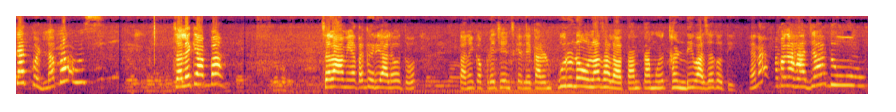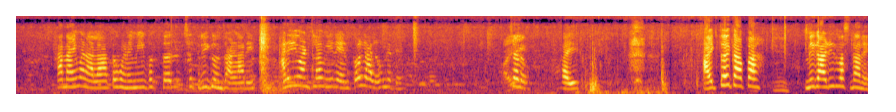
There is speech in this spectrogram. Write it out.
त्यात पडला पाऊस. चला की आप्पा. चला आम्ही आता घरी आलो होतो. त्याने कपडे चेंज केले कारण पूर्ण ओला झाला होता आणि त्यामुळे थंडी वाजत होती. है ना? बघा हा जादू. हा नाही म्हणाला तो म्हणे मी फक्त छत्री घेऊन चालणार आहे. आणि मी म्हंटल मी रेनकोट घालून घेते. चलो. आई. ऐकतोय का आपा? मी गाडीत बसणार आहे.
